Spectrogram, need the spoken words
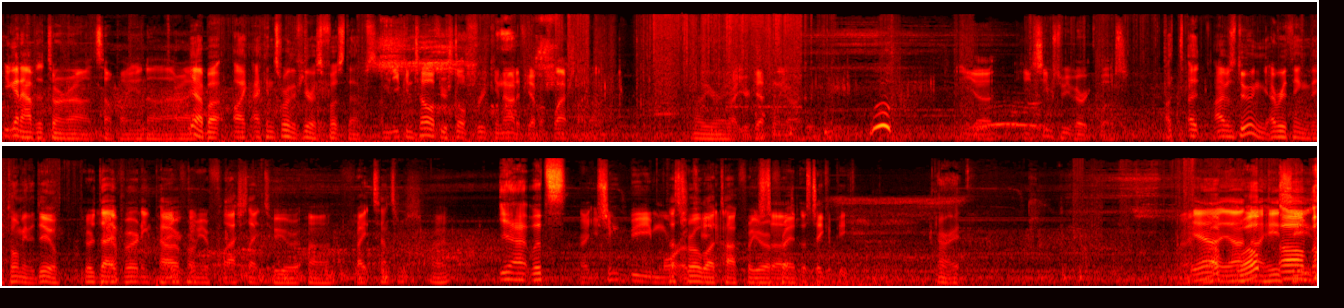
You're gonna have to turn around at some point. You know that, right? Yeah, but like I can sort of hear his footsteps. I mean, you can tell if you're still freaking out if you have a flashlight on. Oh, you're right. Right, you definitely are. Woo! He, uh, he seems to be very close. I, I, I was doing everything they told me to do. You're diverting power you're from good. your flashlight to your uh, right sensors, right? Yeah, let's. Right, you seem to be more. That's okay robot now. talk for you're let's, uh, afraid. let's take a peek. All right. Right. Yeah, Well- yeah. well, no, he's, um, he's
